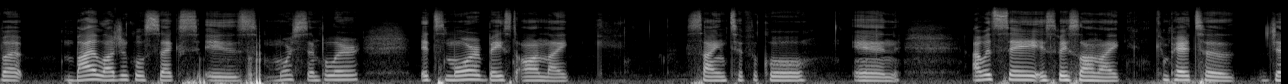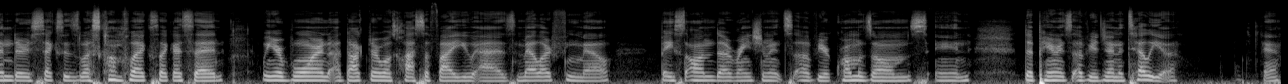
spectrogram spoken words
But biological sex is more simpler. It's more based on like scientifical and I would say it's based on like compared to gender, sex is less complex like I said. When you're born, a doctor will classify you as male or female based on the arrangements of your chromosomes and the appearance of your genitalia. Okay.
